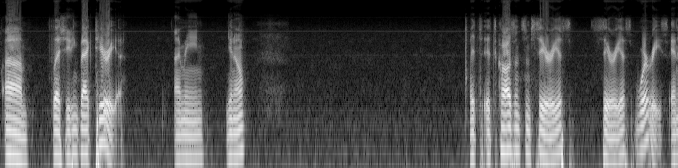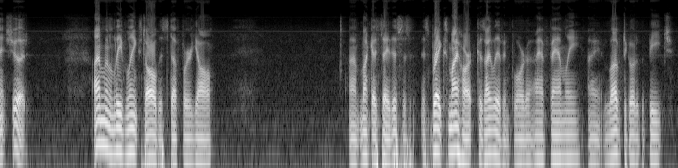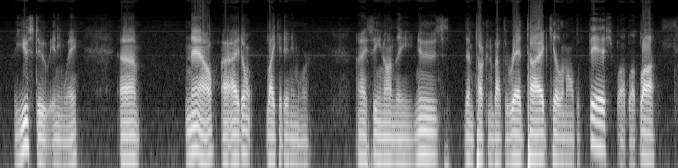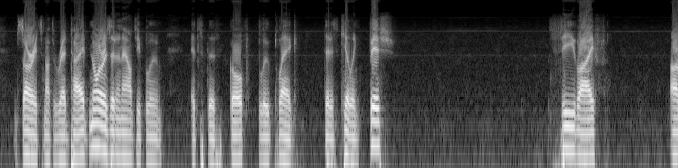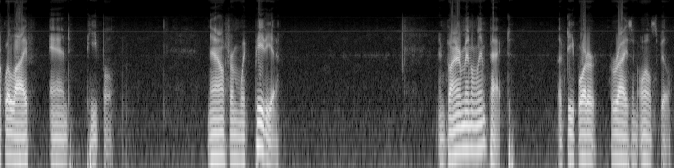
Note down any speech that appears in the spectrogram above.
um, flesh-eating bacteria. I mean, you know, it's it's causing some serious, serious worries, and it should. I'm going to leave links to all this stuff for y'all. Um, like I say, this is this breaks my heart because I live in Florida. I have family. I love to go to the beach. I used to anyway. Um, now I, I don't like it anymore. I seen on the news them talking about the red tide killing all the fish, blah blah blah. I'm sorry, it's not the red tide, nor is it an algae bloom. It's the Gulf Blue Plague that is killing fish, sea life, aqua life, and people. Now from Wikipedia. Environmental impact of Deepwater Horizon oil spill.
